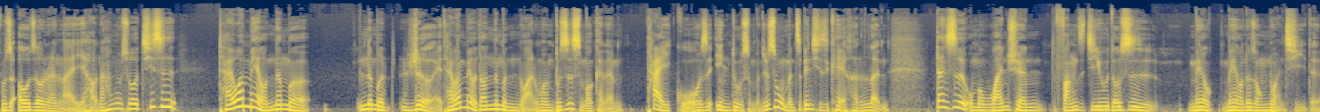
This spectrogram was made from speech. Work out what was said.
或者欧洲人来也好，那他们说，其实台湾没有那么那么热，诶，台湾没有到那么暖。我们不是什么可能泰国或是印度什么，就是我们这边其实可以很冷，但是我们完全房子几乎都是没有没有那种暖气的。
